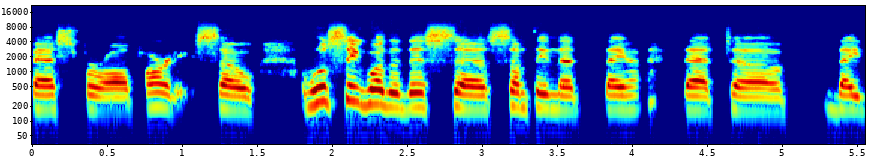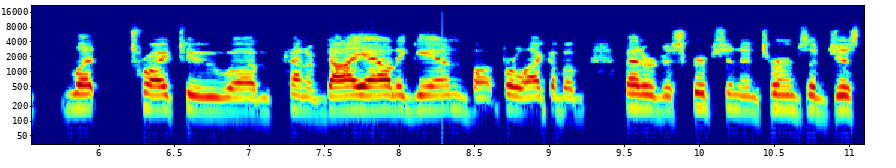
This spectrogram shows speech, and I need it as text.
best for all parties. So we'll see whether this uh, something that they that uh, they let try to um, kind of die out again, but for lack of a better description, in terms of just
